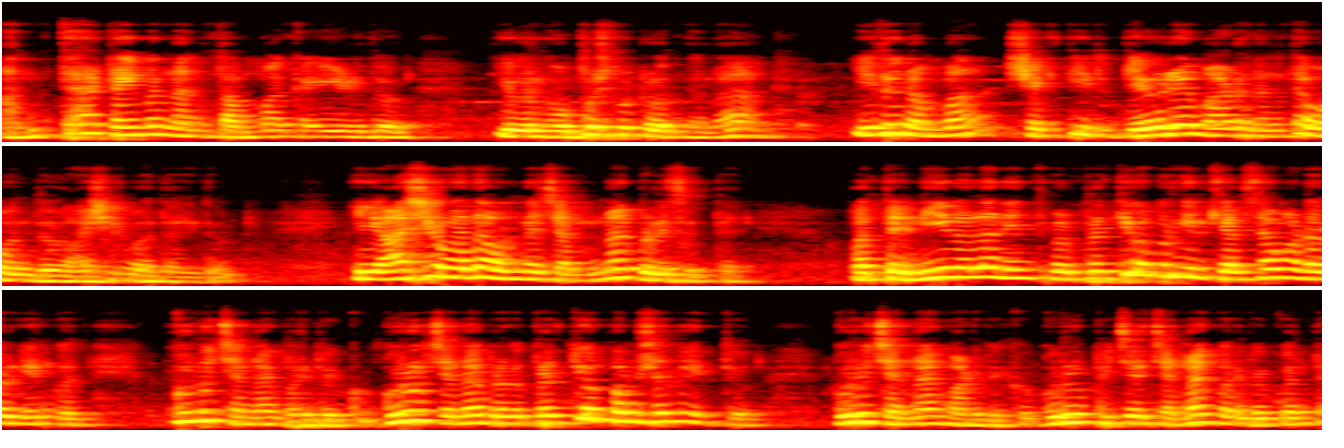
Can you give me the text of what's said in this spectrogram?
ಅಂಥ ಟೈಮಲ್ಲಿ ನನ್ನ ತಮ್ಮ ಕೈ ಹಿಡಿದು ಇವ್ರಿಗೆ ಒಪ್ಪಿಸ್ಬಿಟ್ಟು ಹೋದ್ನಲ್ಲ, ಇದು ನಮ್ಮ ಶಕ್ತಿ, ಇದು ದೇವರೇ ಮಾಡಿದಂಥ ಒಂದು ಆಶೀರ್ವಾದ ಇದು. ಈ ಆಶೀರ್ವಾದ ಅವನ್ನ ಚೆನ್ನಾಗಿ ಬೆಳೆಸುತ್ತೆ. ಮತ್ತು ನೀವೆಲ್ಲ ನಿಂತ್ಕೊಂಡು ಪ್ರತಿಯೊಬ್ಬರಿಗೆ ಇಲ್ಲಿ ಕೆಲಸ ಮಾಡೋರ್ಗೆ ಏನು ಗೊತ್ತು, ಗುರು ಚೆನ್ನಾಗಿ ಬರಬೇಕು. ಗುರು ಚೆನ್ನಾಗಿ ಬರಬೇಕು. ಪ್ರತಿಯೊಬ್ಬ ಮನುಷ್ಯನೂ ಇತ್ತು. ಗುರು ಚೆನ್ನಾಗಿ ಮಾಡಬೇಕು. ಗುರು ಪಿಕ್ಚರ್ ಚೆನ್ನಾಗಿ ಬರಬೇಕು ಅಂತ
